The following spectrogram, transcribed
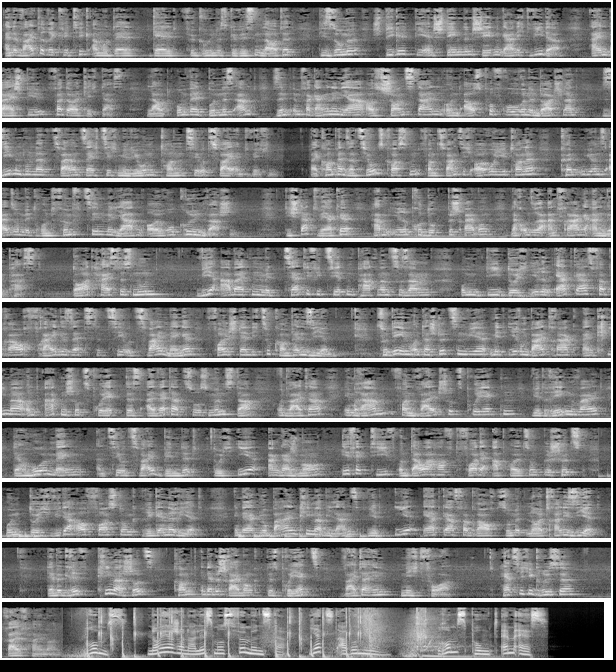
Eine weitere Kritik am Modell Geld für grünes Gewissen lautet, die Summe spiegelt die entstehenden Schäden gar nicht wider. Ein Beispiel verdeutlicht das. Laut Umweltbundesamt sind im vergangenen Jahr aus Schornsteinen und Auspuffrohren in Deutschland 762 Millionen Tonnen CO2 entwichen. Bei Kompensationskosten von 20 Euro je Tonne könnten wir uns also mit rund 15 Milliarden Euro grün waschen. Die Stadtwerke haben ihre Produktbeschreibung nach unserer Anfrage angepasst. Dort heißt es nun, wir arbeiten mit zertifizierten Partnern zusammen, um die durch ihren Erdgasverbrauch freigesetzte CO2-Menge vollständig zu kompensieren. Zudem unterstützen wir mit ihrem Beitrag ein Klima- und Artenschutzprojekt des Alvetter Zoos Münster und weiter im Rahmen von Waldschutzprojekten wird Regenwald, der hohe Mengen an CO2 bindet, durch ihr Engagement effektiv und dauerhaft vor der Abholzung geschützt und durch Wiederaufforstung regeneriert. In der globalen Klimabilanz wird ihr Erdgasverbrauch somit neutralisiert. Der Begriff Klimaschutz kommt in der Beschreibung des Projekts weiterhin nicht vor. Herzliche Grüße, Ralf Heimann. Rums, neuer Journalismus für Münster. Jetzt abonnieren. rums.ms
